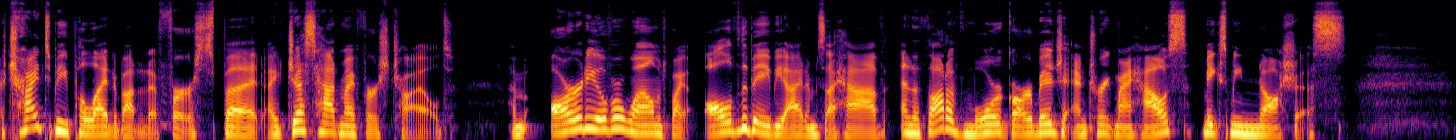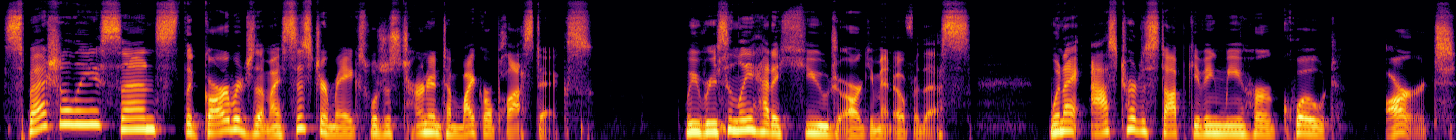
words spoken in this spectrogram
I tried to be polite about it at first, but I just had my first child. I'm already overwhelmed by all of the baby items I have, and the thought of more garbage entering my house makes me nauseous. Especially since the garbage that my sister makes will just turn into microplastics. We recently had a huge argument over this. When I asked her to stop giving me her quote, art,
